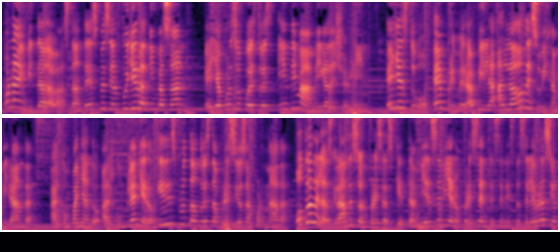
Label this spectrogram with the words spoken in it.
Una invitada bastante especial fue Geraldine Bazán. Ella por supuesto es íntima amiga de Sherlyn. Ella estuvo en primera fila al lado de su hija Miranda, acompañando al cumpleañero y disfrutando esta preciosa jornada. Otra de las grandes sorpresas que también se vieron presentes en esta celebración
